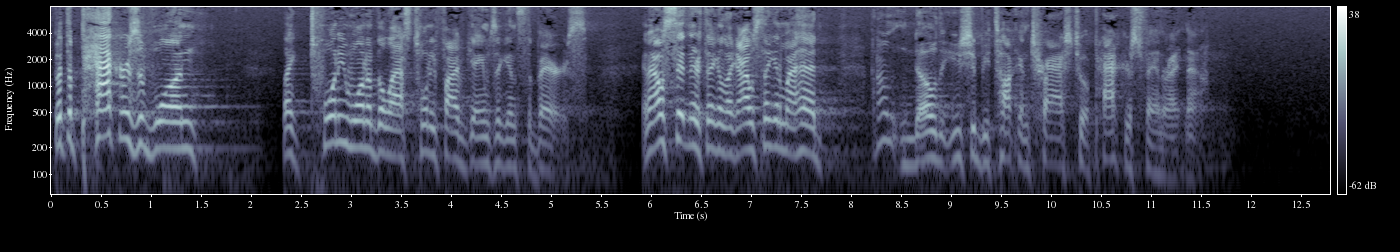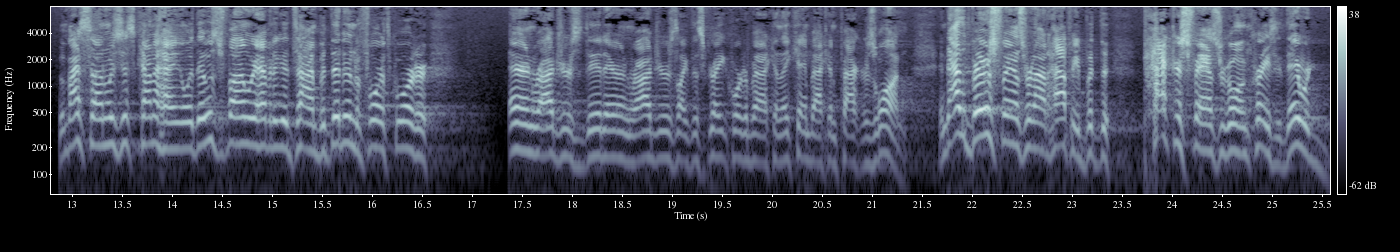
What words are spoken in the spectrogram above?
But the Packers have won like 21 of the last 25 games against the Bears. And I was sitting there thinking, like, I was thinking in my head, I don't know that you should be talking trash to a Packers fan right now. But my son was just kind of hanging with it. It was fun. We were having a good time. But then in the fourth quarter, Aaron Rodgers did Aaron Rodgers like this great quarterback, and they came back and Packers won. And now the Bears fans were not happy, but the Packers fans were going crazy. They were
